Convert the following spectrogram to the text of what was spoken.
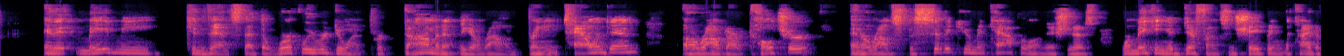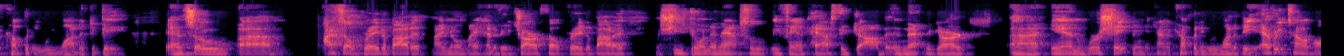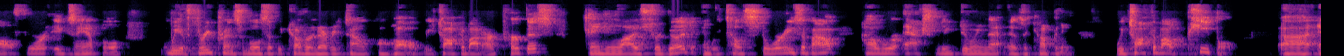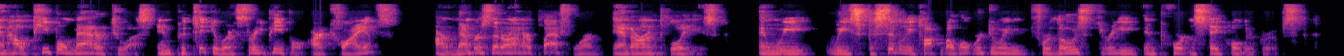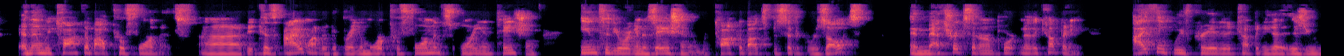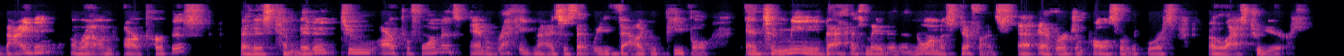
And it made me convinced that the work we were doing predominantly around bringing talent in, around our culture, and around specific human capital initiatives were making a difference in shaping the kind of company we wanted to be. And so um, I felt great about it. I know my head of HR felt great about it. She's doing an absolutely fantastic job in that regard. Uh, and we're shaping the kind of company we want to be. Every town hall, for example, we have three principles that we cover in every town hall. We talk about our purpose, changing lives for good, and we tell stories about how we're actually doing that as a company. We talk about people uh, and how people matter to us. In particular, three people: our clients, our members that are on our platform, and our employees. And we we specifically talk about what we're doing for those three important stakeholder groups. And then we talk about performance uh, because I wanted to bring a more performance orientation into the organization. And we talk about specific results and metrics that are important to the company. I think we've created a company that is uniting around our purpose, that is committed to our performance and recognizes that we value people. And to me, that has made an enormous difference at, at Virgin Pulse over the course of the last two years.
